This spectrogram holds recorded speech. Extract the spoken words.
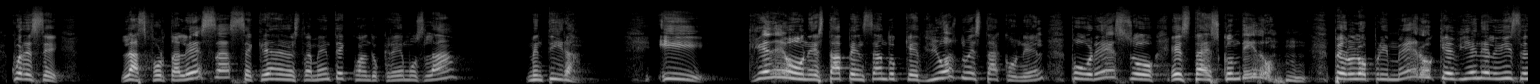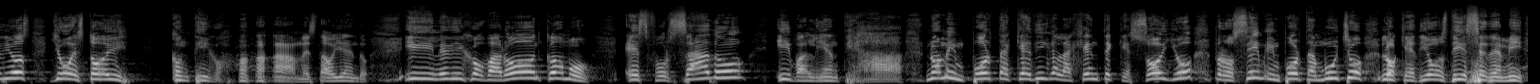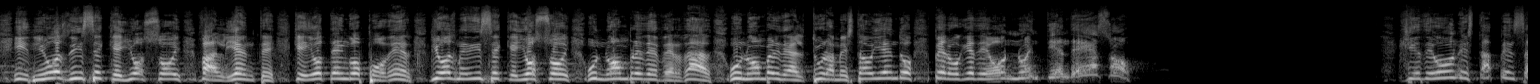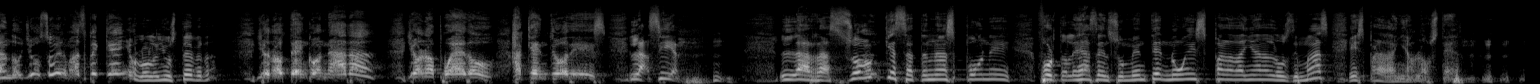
Acuérdese, las fortalezas se crean en nuestra mente cuando creemos la mentira. Y Gedeón está pensando que Dios no está con él, por eso está escondido. Pero lo primero que viene le dice Dios, yo estoy contigo. Me está oyendo. Y le dijo, varón, ¿cómo? Esforzado y valiente. Ah, no me importa que diga la gente que soy yo, pero sí me importa mucho lo que Dios dice de mí. Y Dios dice que yo soy valiente, que yo tengo poder. Dios me dice que yo soy un hombre de verdad, un hombre de altura. ¿Me está oyendo? Pero Gedeón no entiende eso. Gedeón está pensando, yo soy el más pequeño. Lo leyó usted, ¿verdad? Yo no tengo nada. Yo no puedo. ¿A quién do this? La, la razón que Satanás pone fortalezas en su mente no es para dañar a los demás, es para dañarlo a usted.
